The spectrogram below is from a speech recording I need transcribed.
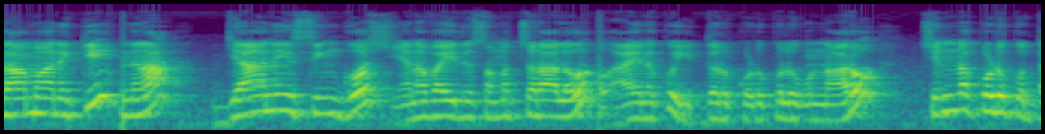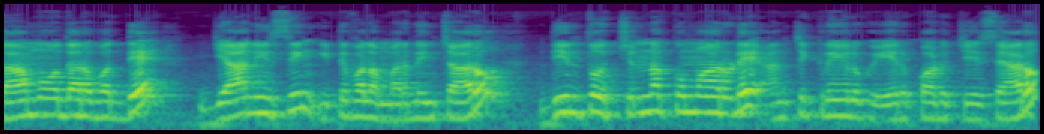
గ్రామానికి చెందిన ధ్యానీ సింగ్ ఘోష్ ఎనభై ఐదు సంవత్సరాలు. ఆయనకు ఇద్దరు కొడుకులు ఉన్నారు. చిన్న కొడుకు దామోదర్ వద్దే ధ్యానీ సింగ్ ఇటీవల మరణించారు. దీంతో చిన్న కుమారుడే అంత్యక్రియలకు ఏర్పాటు చేశారు.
